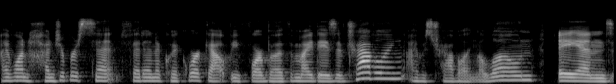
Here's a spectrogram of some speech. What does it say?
I 100% fit in a quick workout before both of my days of traveling. I was traveling alone and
